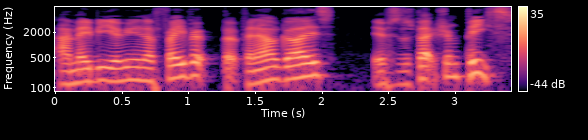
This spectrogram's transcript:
and maybe you're even a favourite. But for now, guys, if it's a Spectrum, peace.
